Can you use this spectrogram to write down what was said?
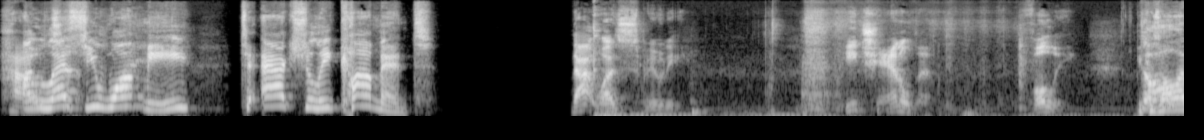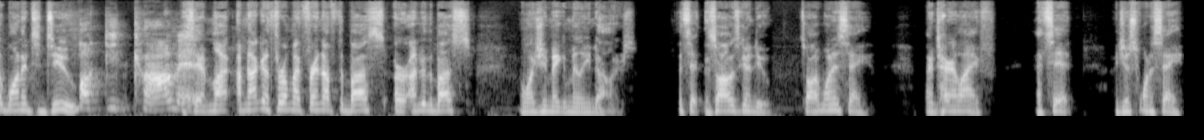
how unless to- you want me to actually comment. That was spoony. He channeled it fully. Because Don't all I wanted to do Fucking comment. say I'm not I'm not gonna throw my friend off the bus or under the bus. I want you to make a million dollars. That's it. That's all I was gonna do. That's all I want to say. My entire life. That's it. I just want to say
